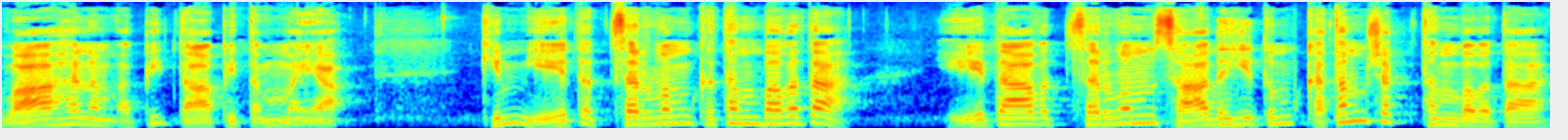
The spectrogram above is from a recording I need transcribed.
वाहनम् अपि दापितं मया। किम् एतत् सर्वं कृतं भवता? एतावत् सर्वं साधयितुं कथं शक्तं भवता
